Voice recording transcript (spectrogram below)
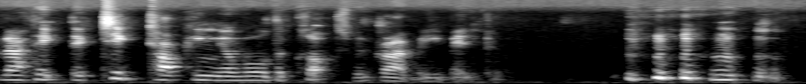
But I think the tick tocking of all the clocks would drive me mental.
